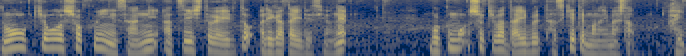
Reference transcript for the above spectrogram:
ー、農協職員さんに熱い人がいるとありがたいですよね。僕も初期はだいぶ助けてもらいました。はい、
